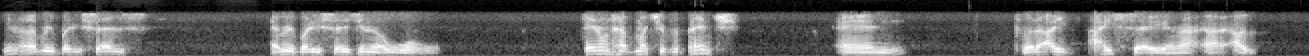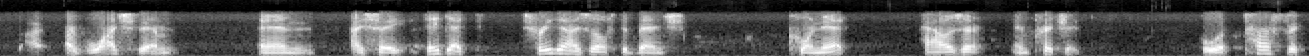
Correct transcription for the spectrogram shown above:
you know, everybody says, everybody says, you know, well, they don't have much of a bench, and but I I say, and I, I I I've watched them, and I say they got three guys off the bench, Kornet, Hauser, and Pritchard who are perfect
